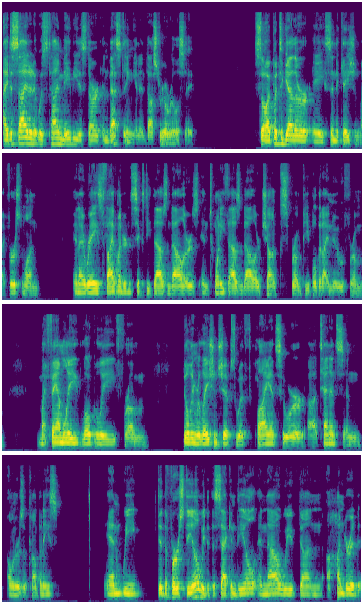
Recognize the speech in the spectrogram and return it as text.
I decided it was time maybe to start investing in industrial real estate. So I put together a syndication, my first one, and I raised $560,000 in $20,000 chunks from people that I knew from my family locally, from building relationships with clients who were uh, tenants and owners of companies. And we did the first deal, we did the second deal, and now we've done 100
